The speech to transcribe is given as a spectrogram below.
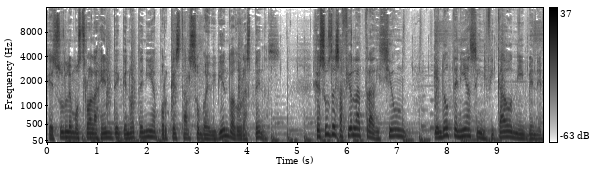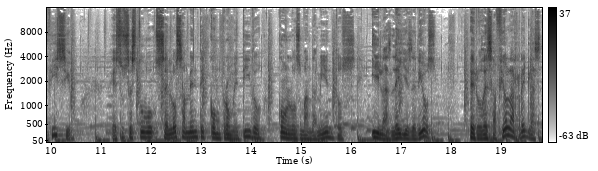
Jesús le mostró a la gente que no tenía por qué estar sobreviviendo a duras penas. Jesús desafió la tradición que no tenía significado ni beneficio. Jesús estuvo celosamente comprometido con los mandamientos y las leyes de Dios, pero desafió las reglas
